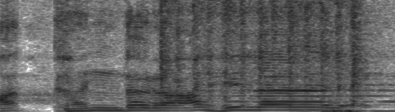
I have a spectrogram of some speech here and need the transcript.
अखंड राहिलं.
